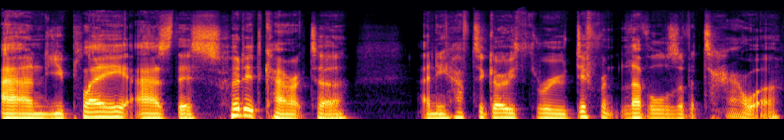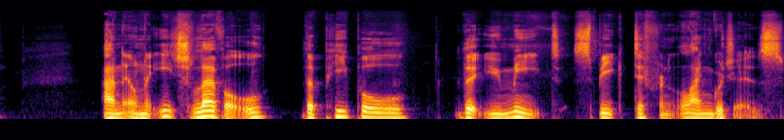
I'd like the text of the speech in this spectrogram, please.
and you play as this hooded character, and you have to go through different levels of a tower. And on each level the people that you meet speak different languages.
